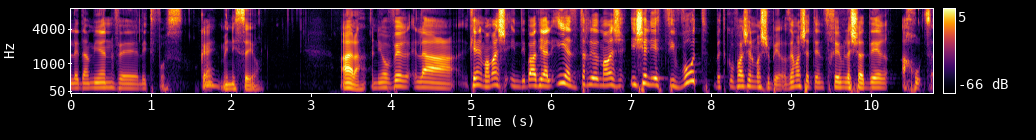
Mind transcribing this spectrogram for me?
לדמיין ולתפוס, אוקיי? מניסיון. הלאה, אני עובר ל... כן, ממש, אם דיברתי על אי, אז צריך להיות ממש אי של יציבות בתקופה של משבר. זה מה שאתם צריכים לשדר החוצה.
